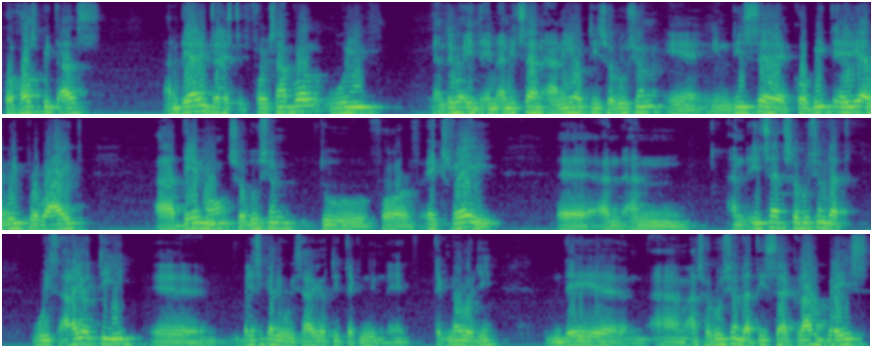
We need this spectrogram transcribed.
for hospitals and they are interested for example we and, they, and it's an, an IoT solution uh, in this uh, COVID area we provide a demo solution to for X-ray, uh, and and and it's a solution that with IoT, uh, basically with IoT techni- uh, technology, they um, a solution that is a cloud-based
